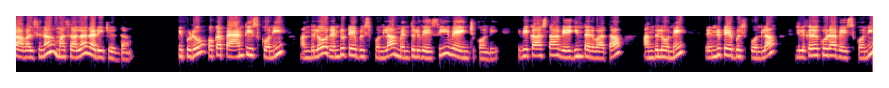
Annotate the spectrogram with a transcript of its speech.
కావలసిన మసాలా రెడీ చేద్దాం. ఇప్పుడు ఒక ప్యాన్ తీసుకొని అందులో రెండు టేబుల్ స్పూన్ల మెంతులు వేసి వేయించుకోండి. ఇవి కాస్త వేగిన తర్వాత అందులోనే రెండు టేబుల్ స్పూన్ల జీలకర్ర కూడా వేసుకొని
